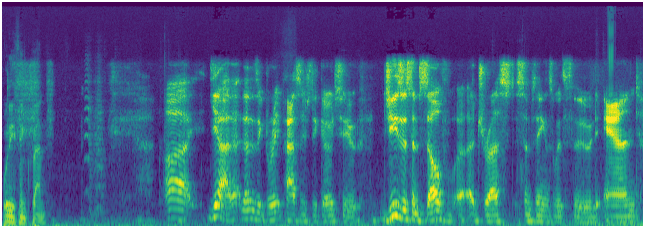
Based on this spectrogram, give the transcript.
What do you think, Ben? Uh, yeah, that, that is a great passage to go to. Jesus himself uh, addressed some things with food, and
